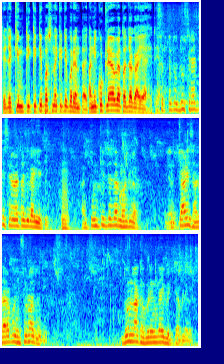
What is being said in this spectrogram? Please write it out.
त्याच्या किमती कितीपासून कितीपर्यंत आहेत? आणि कुठल्या व्यताच्या गाय आहेत या? शक्यतो दुसऱ्या तिसऱ्या वेताची गाय येते. आणि किमतीचं जर म्हटलं तर चाळीस हजारापासून सुरुवात होती. दोन लाखापर्यंत गाय भेटते आपल्याकडे.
